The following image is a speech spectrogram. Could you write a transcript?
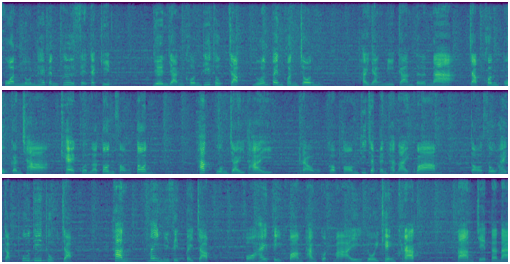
ควรหนุนให้เป็นพืชเศรษฐกิจ ยืนยันคนที่ถูกจับล้วนเป็นคนจน ถ้ายังมีการเดินหน้าจับคนปลูกกัญชา แค่คนละต้นสองต้น พักภูมิใจไทย เราก็พร้อมที่จะเป็นทนายความ ต่อสู้ให้กับผู้ที่ถูกจับ ท่านไม่มีสิทธิ์ไปจับ ขอให้ตีความทางกฎหมายโดยเคร่งครัด ตามเจตนา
